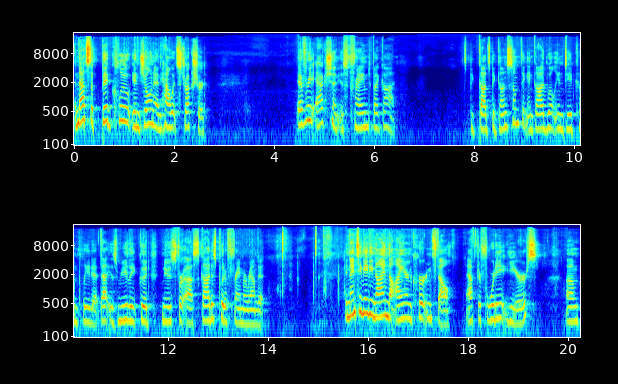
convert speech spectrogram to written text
And that's the big clue in Jonah and how it's structured. Every action is framed by God. God's begun something and God will indeed complete it. That is really good news for us. God has put a frame around it. In 1989, the Iron Curtain fell after 40 years. Um,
